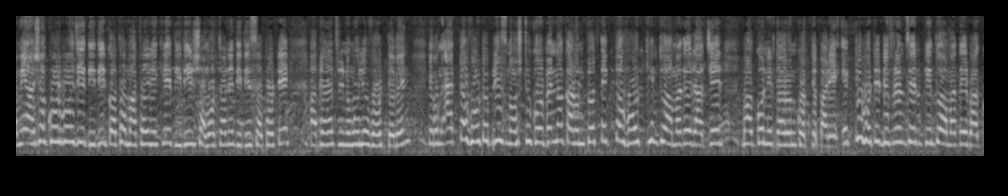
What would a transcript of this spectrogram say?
আমি আশা করব যে দিদির কথা মাথায় রেখে, দিদির সমর্থনে, দিদির সাপোর্টে আপনারা তৃণমূলে ভোট দেবেন। এবং একটা ভোটও প্লিজ নষ্ট করবেন না, কারণ প্রত্যেকটা ভোট কিন্তু আমাদের রাজ্যের ভাগ্য নির্ধারণ করতে পারে। একটি ভোটের ডিফারেন্সে কিন্তু আমাদের ভাগ্য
